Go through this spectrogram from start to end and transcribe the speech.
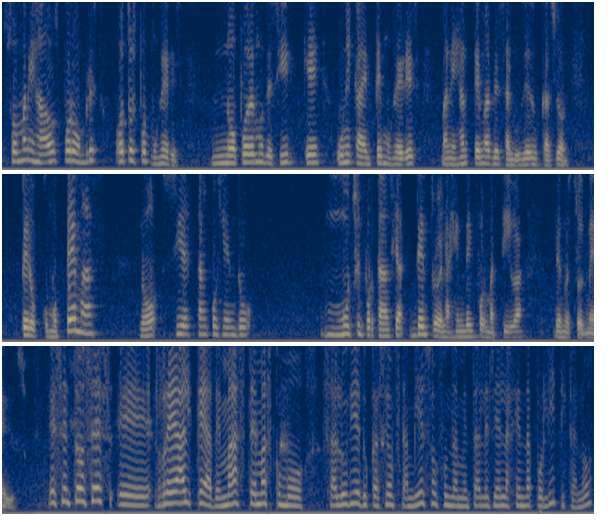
son manejados por hombres, otros por mujeres. No podemos decir que únicamente mujeres manejan temas de salud y educación, pero como temas, ¿no? Sí están cogiendo mucha importancia dentro de la agenda informativa de nuestros medios. Es entonces eh, real que además temas como salud y educación también son fundamentales ya en la agenda política, ¿no?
